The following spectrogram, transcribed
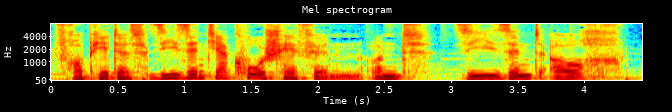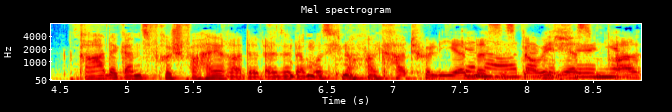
Frau Peters, Sie sind ja Co-Chefin und Sie sind auch gerade ganz frisch verheiratet. Also da muss ich nochmal gratulieren. Genau, das ist, glaube ich, erst ein paar, ja.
